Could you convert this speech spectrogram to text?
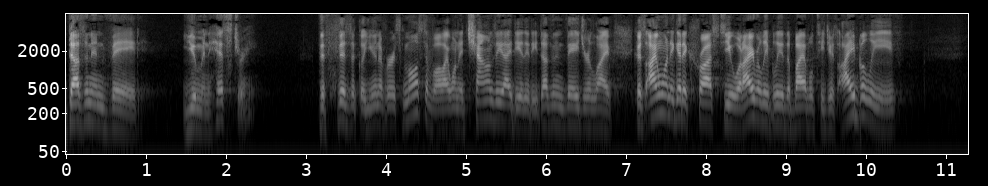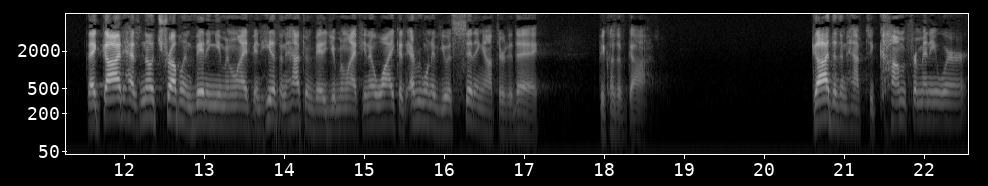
doesn't invade human history, the physical universe. Most of all, I want to challenge the idea that he doesn't invade your life because I want to get across to you what I really believe the Bible teaches. I believe that God has no trouble invading human life and he doesn't have to invade human life. You know why? Because every one of you is sitting out there today because of God. God doesn't have to come from anywhere.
